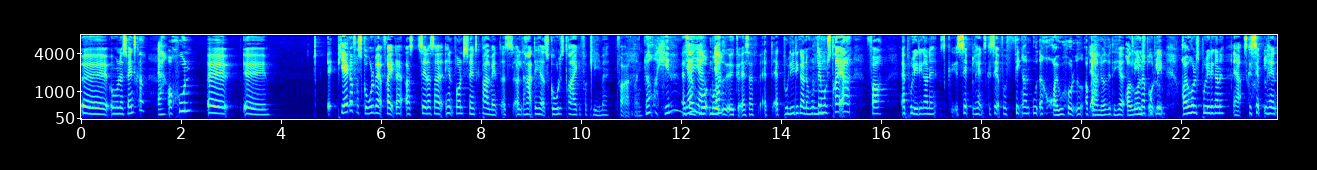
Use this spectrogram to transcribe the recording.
Øh, og hun er svensker. Ja. Og hun øh, øh, øh, pjekker fra skole hver fredag og sætter sig hen foran det svenske parlament og, og har det her skolestrække for klimaforandring. Nå, hende. Altså, ja, ja. mod, mod, ja. øh, altså at, at politikerne, hun mm. demonstrerer for, at politikerne sk- simpelthen skal se at få fingeren ud af røvhullet og gøre Ja. noget ved det her klimaproblem. Røvhulspolitikerne Ja. skal simpelthen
